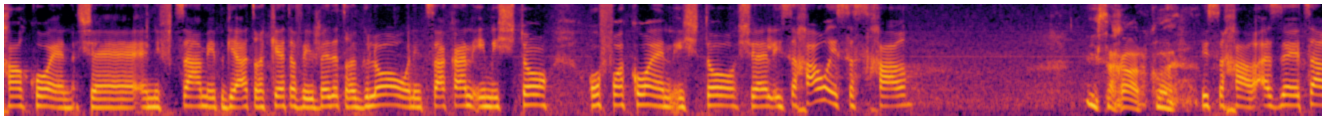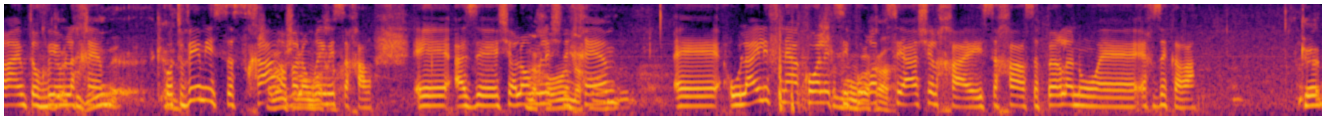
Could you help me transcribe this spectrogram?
יששכר כהן, שנפצע מפגיעת רקטה ואיבד את רגלו, הוא נמצא כאן עם אשתו, עופרה כהן, אשתו של יששכר או יששכר? יששכר, כהן. יששכר. אז אה, צהריים טובים כותבים, לכם. כן. כותבים יששכר, אבל אומרים. יששכר. אה, אז אה, שלום נכון, לשניכם. נכון. אה, אולי לפני הכל את סיפור. הפציעה שלך, יששכר, ספר לנו אה, איך זה קרה. כן,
